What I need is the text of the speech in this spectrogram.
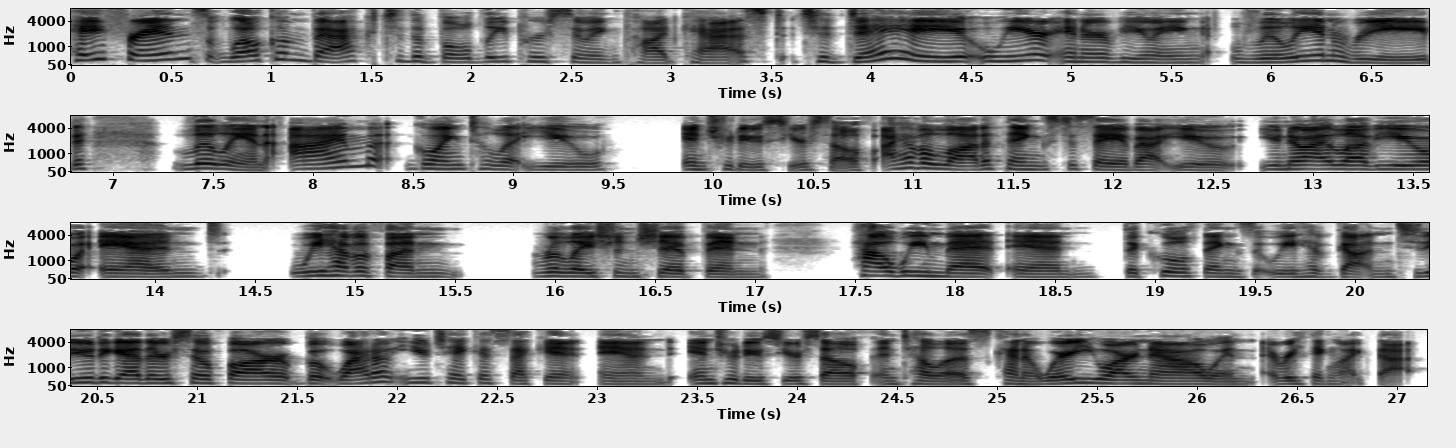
Hey, friends, welcome back to the Boldly Pursuing podcast. Today we are interviewing Lillian Reed. Lillian, I'm going to let you introduce yourself. I have a lot of things to say about you. You know, I love you and we have a fun relationship and how we met and the cool things that we have gotten to do together so far. But why don't you take a second and introduce yourself and tell us kind of where you are now and everything like that?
